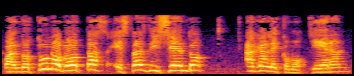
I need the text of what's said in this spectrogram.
cuando tú no votas, estás diciendo, háganle como quieran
